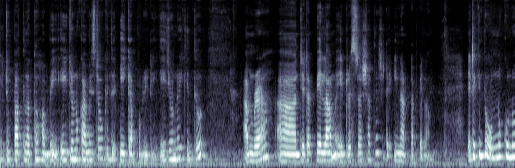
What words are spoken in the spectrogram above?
একটু পাতলা তো হবেই এই জন্য কামিজটাও কিন্তু এই কাপড়েরই। এই জন্যই কিন্তু আমরা যেটা পেলাম এই ড্রেসটার সাথে সেটা ইনারটা পেলাম। এটা কিন্তু অন্য কোনো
